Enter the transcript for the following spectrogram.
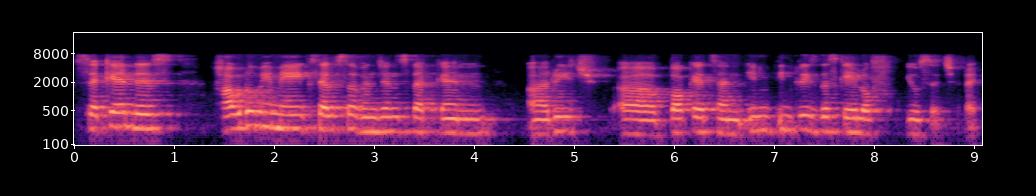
Second is how do we make self-serve engines that can uh, reach uh, pockets and in, increase the scale of usage right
